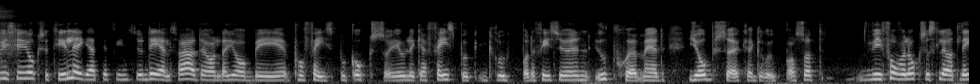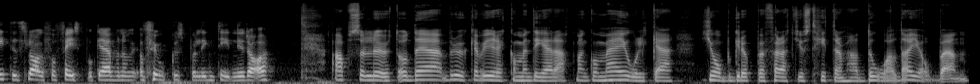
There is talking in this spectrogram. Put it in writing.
vi ska ju också tillägga att det finns ju en del så här dolda jobb i, på Facebook också i olika Facebookgrupper. Det finns ju en uppsjö med jobbsökargrupper så att vi får väl också slå ett litet slag för Facebook även om vi har fokus på LinkedIn idag. Absolut, och det brukar vi rekommendera att man går med i olika jobbgrupper för att just hitta de här dolda jobben.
